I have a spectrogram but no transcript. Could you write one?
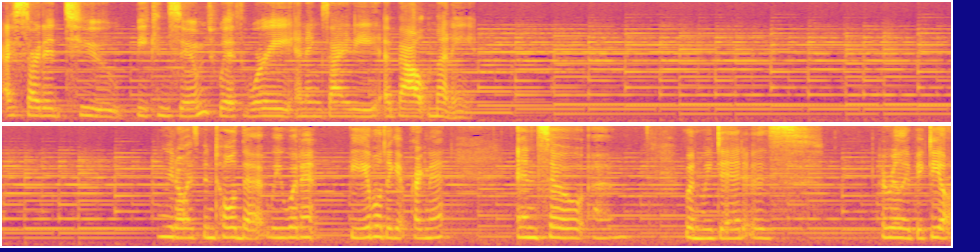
I started to be consumed with worry and anxiety about money. We'd always been told that we wouldn't be able to get pregnant, and so um, when we did, it was a really big deal.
